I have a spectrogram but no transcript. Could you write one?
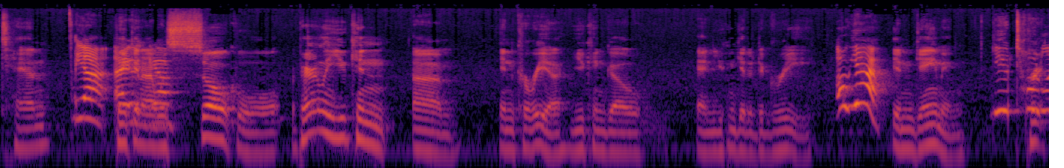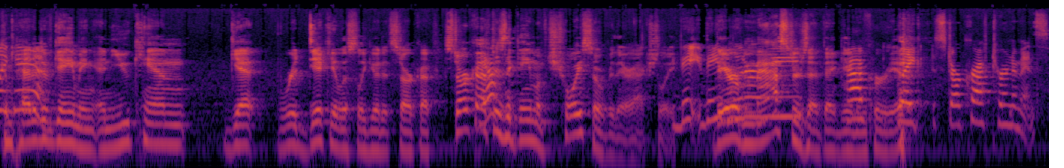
10 yeah, thinking I, I, yeah. was so cool. Apparently you can um, in Korea, you can go and you can get a degree Oh yeah, in gaming. you totally competitive can. gaming, and you can get ridiculously good at StarCraft. StarCraft Yeah. is a game of choice over there. Actually, They they, are masters at that game have, in Korea. Like StarCraft tournaments,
